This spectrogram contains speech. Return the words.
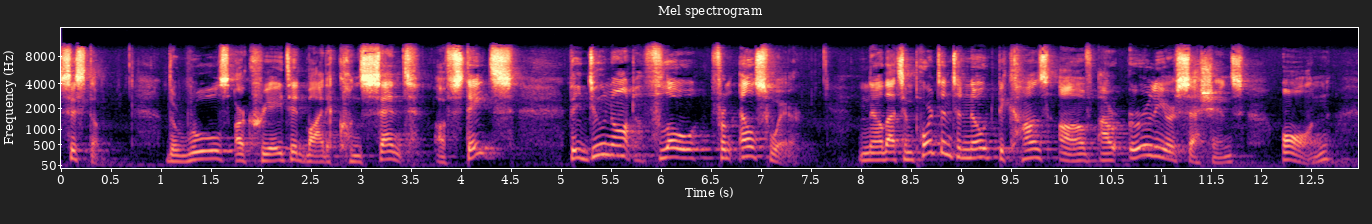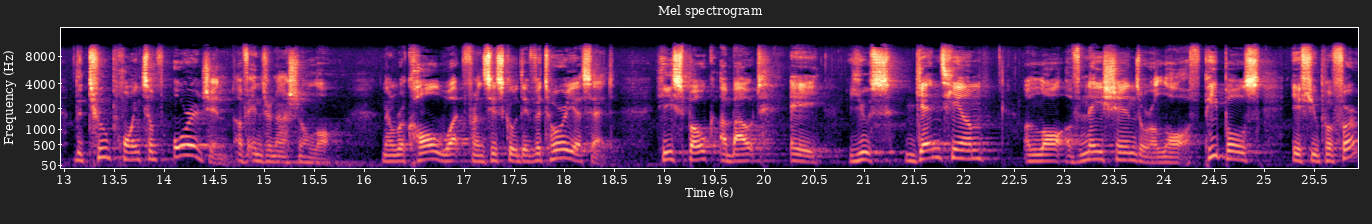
system. The rules are created by the consent of states. They do not flow from elsewhere. Now, that's important to note because of our earlier sessions on the two points of origin of international law. Now, recall what Francisco de Vitoria said. He spoke about a jus gentium, a law of nations or a law of peoples, if you prefer,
